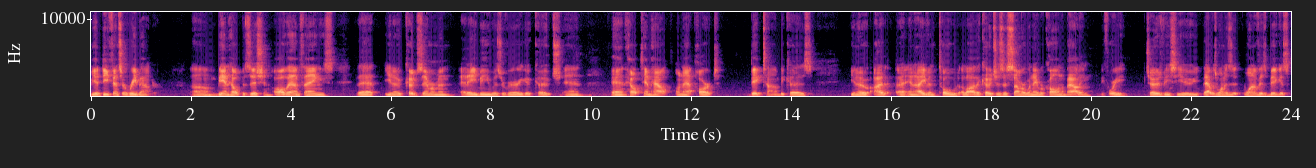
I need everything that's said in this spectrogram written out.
be a defensive rebounder, um, be in help position, all them things that you know, Coach Zimmerman at AB was a very good coach and and helped him out on that part big time because you know I and I even told a lot of the coaches this summer when they were calling about him before he chose VCU that was one of his one of his biggest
